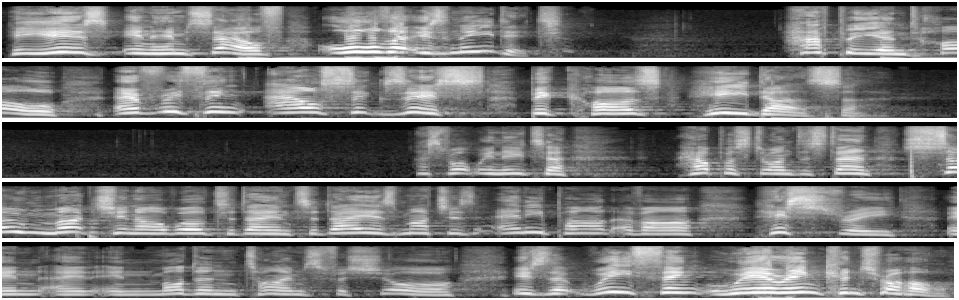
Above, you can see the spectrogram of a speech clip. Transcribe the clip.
He is in himself all that is needed. Happy and whole. Everything else exists because he does so. That's what we need to help us to understand. So much in our world today, and today, as much as any part of our history in, in, in modern times for sure, is that we think we're in control.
